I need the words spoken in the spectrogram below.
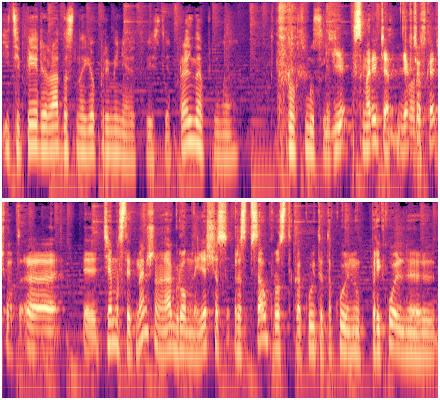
и теперь радостно ее применяют везде. Правильно я понимаю? Ну, в смысле? Я, смотрите, я хочу сказать, вот э, э, тема State Management, она огромная. Я сейчас расписал просто какую-то такую, ну, прикольную,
